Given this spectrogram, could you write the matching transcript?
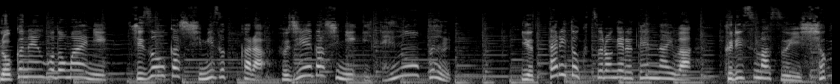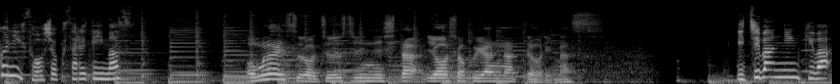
6年ほど前に静岡市清水区から藤枝市に移転オープン。ゆったりとくつろげる店内はクリスマス一色に装飾されています。オムライスを中心にした洋食屋になっております。一番人気は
